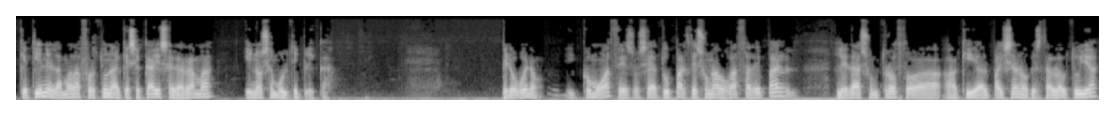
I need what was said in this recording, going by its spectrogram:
que tiene la mala fortuna de que se cae, se derrama y no se multiplica. Pero bueno, ¿y cómo haces? O sea, tú partes una hogaza de pan, le das un trozo aquí al paisano que está al lado tuya,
